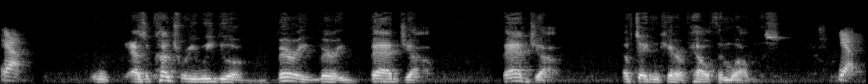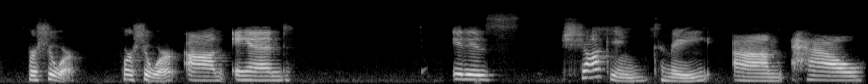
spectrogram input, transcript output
Yeah. As a country, we do a very, very bad job, bad job of taking care of health and wellness. Yeah, for sure, for sure. Um, and it is shocking to me um, how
